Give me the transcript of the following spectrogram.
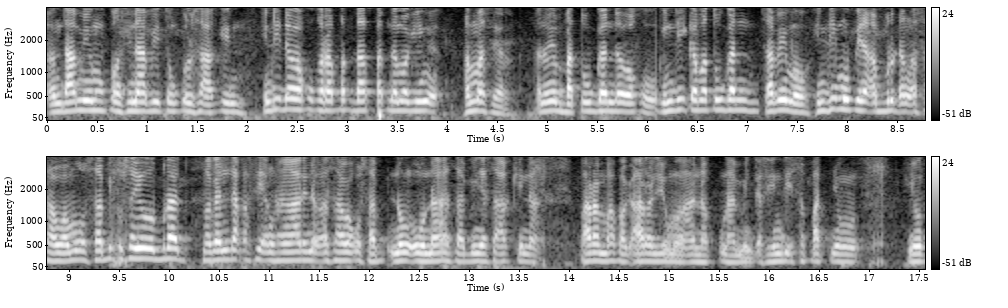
Ang dami mo pang sinabi tungkol sa akin. Hindi daw ako karapat dapat na maging ama, sir. Ano yung batugan daw ako. Hindi ka batugan, sabi mo, hindi mo pina-abroad ang asawa mo. Sabi ko sa'yo, Brad, maganda kasi ang hangarin ng asawa ko sabi, nung una. Sabi niya sa akin na para mapag-aral yung mga anak namin kasi hindi sapat yung yung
